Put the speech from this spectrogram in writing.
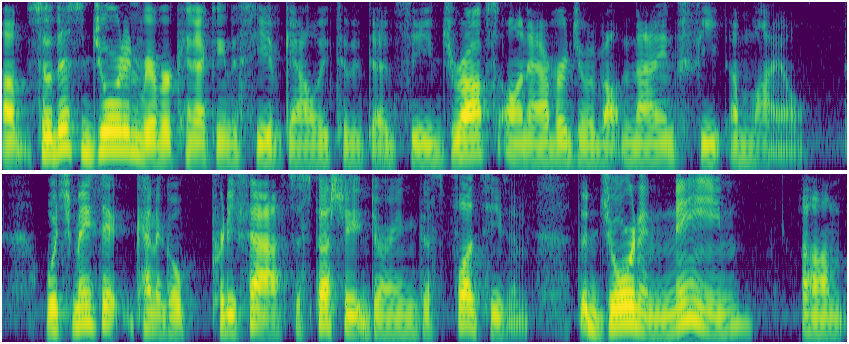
Um, so this Jordan River connecting the Sea of Galilee to the Dead Sea drops on average of about nine feet a mile, which makes it kind of go pretty fast, especially during this flood season. The Jordan name um,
